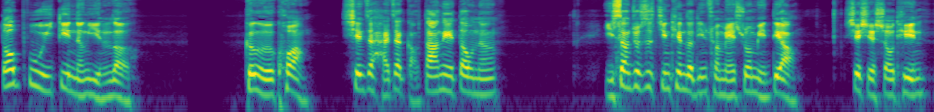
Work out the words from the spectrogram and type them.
都不一定能赢了。更何况现在还在搞大内斗呢？以上就是今天的林传媒说明调，谢谢收听。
